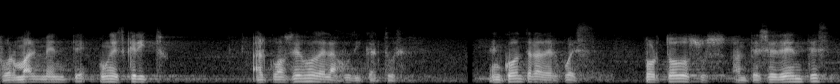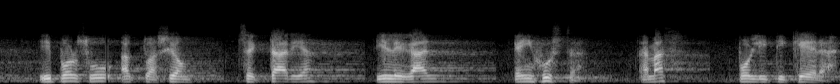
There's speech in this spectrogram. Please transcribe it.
formalmente un escrito al Consejo de la Judicatura en contra del juez por todos sus antecedentes y por su actuación sectaria, ilegal e injusta, además politiquera.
